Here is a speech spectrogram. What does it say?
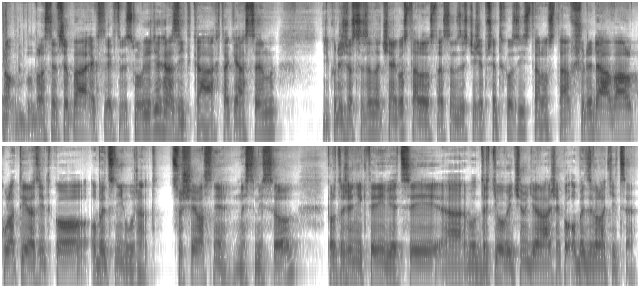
No vlastně třeba, jak, jak jsme mluvili o těch razítkách, tak já jsem jako když vlastně jsem začínal jako starosta, jsem zjistil, že předchozí starosta všude dával kulatý razítko obecní úřad, což je vlastně nesmysl, protože některé věci, eh, nebo drtivou většinu děláš jako obec Velatice.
